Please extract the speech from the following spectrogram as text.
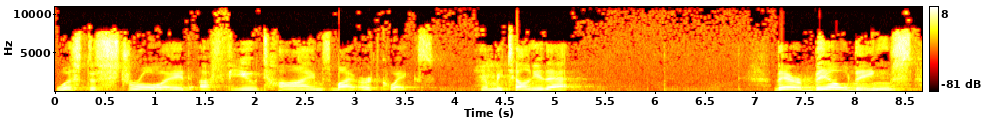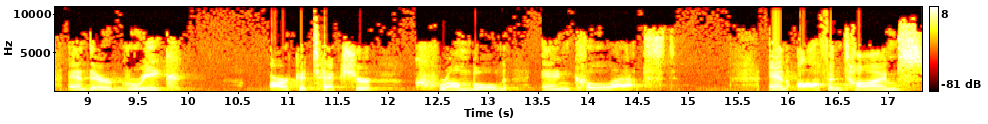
was destroyed a few times by earthquakes. Remember me telling you that? Their buildings and their Greek architecture crumbled and collapsed. And oftentimes,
